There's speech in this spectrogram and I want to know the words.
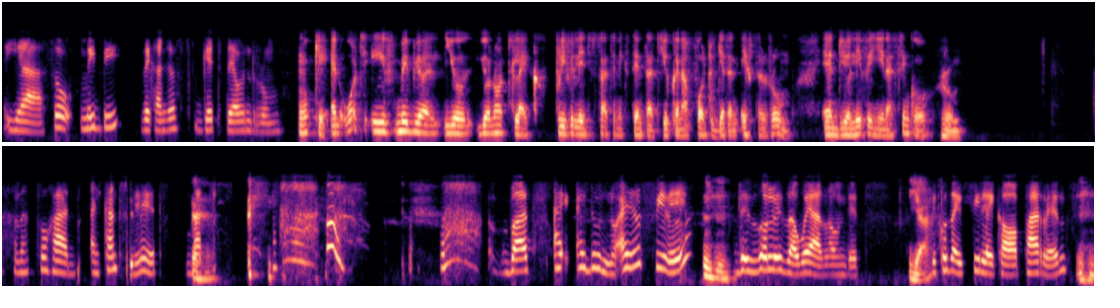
Yeah, so maybe they can just get their own room. Okay. And what if maybe you're you're you're not like privileged to a certain extent that you can afford to get an extra room and you're living in a single room? That's so hard. I can't relate, but Uh-huh. but I I don't know. I just feel hmm there's always a way around it Yeah. because I feel like our parents hmm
